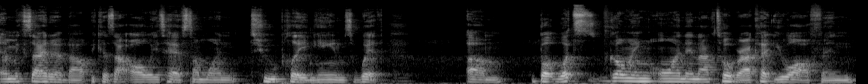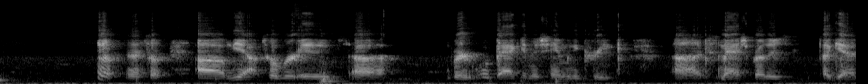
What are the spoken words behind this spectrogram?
am excited about because I always have someone to play games with. Um, but what's going on in October? I cut you off, and um, yeah, October is uh, we're we're back in the Neshaminy Creek. Uh, Smash Brothers again.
